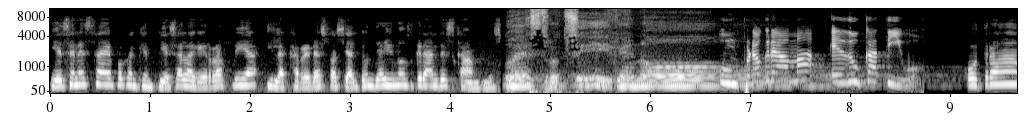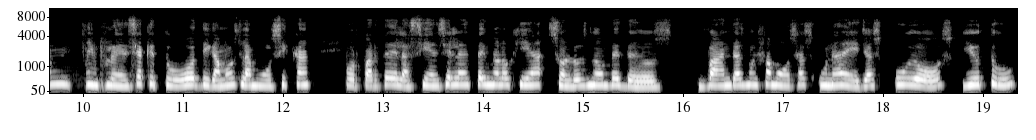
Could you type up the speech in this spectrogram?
Y es en esta época en que empieza la Guerra Fría y la carrera espacial donde hay unos grandes cambios. Nuestro oxígeno. Un programa educativo. Otra mm, influencia que tuvo, digamos, la música por parte de la ciencia y la tecnología son los nombres de dos bandas muy famosas, una de ellas U2, U2.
